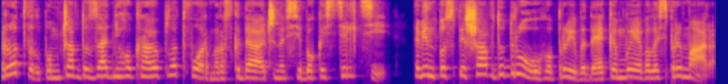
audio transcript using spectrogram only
Ротвелл помчав до заднього краю платформи, розкидаючи на всі боки стільці. Він поспішав до другого привида, яким виявилась примара,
